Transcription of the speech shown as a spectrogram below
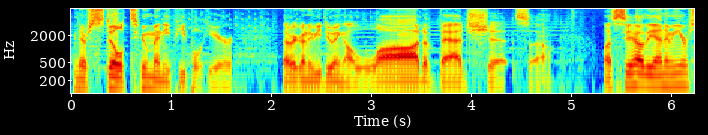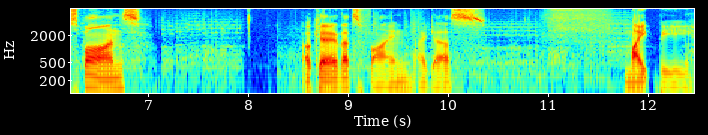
There's still too many people here that are going to be doing a lot of bad shit, so... Let's see how the enemy responds. Okay, that's fine, I guess. Might be.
